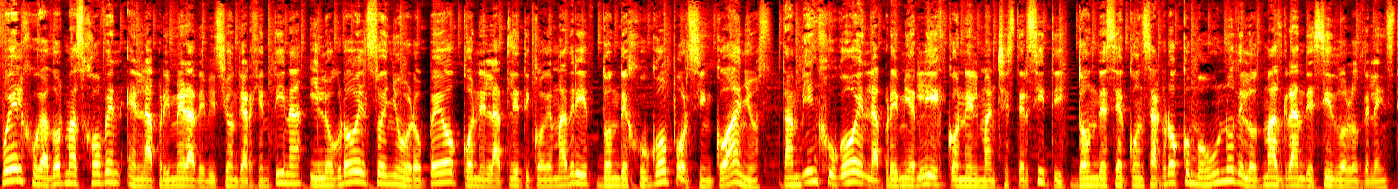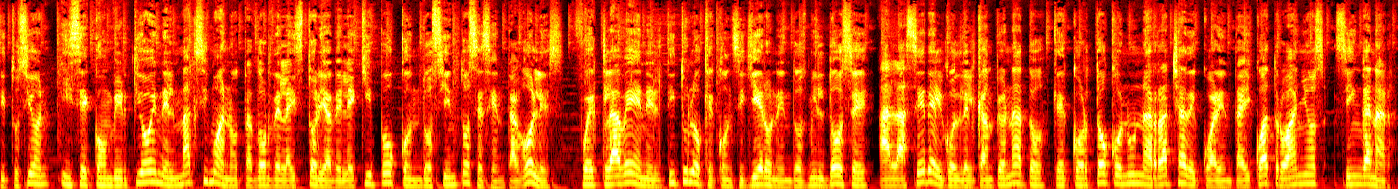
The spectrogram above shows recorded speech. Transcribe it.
fue el jugador más joven en la primera división de Argentina y logró el sueño europeo con el Atlético de Madrid, donde jugó por 5 años. También jugó en la Premier League con el Manchester City, donde se consagró como uno de los más grandes ídolos de la institución y se convirtió en el máximo anotador de la historia del equipo con 260 goles. Fue clave en el título que consiguieron en 2012 al hacer el gol del campeonato que cortó con una racha de 44 años sin ganar.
